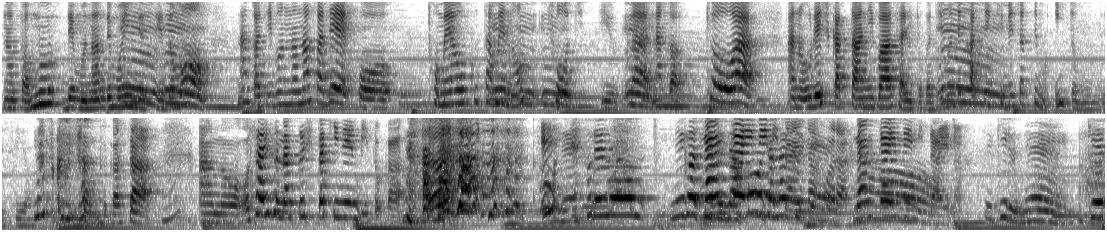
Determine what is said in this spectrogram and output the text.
うん、なんか無でも何でもいいんですけども、うんうん、なんか自分の中でこう止め置くための装置っていうか、うんうん、なんか今日はあの嬉しかったアニバーサリーとか自分で勝手に決めちゃってもいいと思うんですよ。夏子さんとかさあのお財布なくした記念日とか。そうね。それもネガティブな方じゃなくて。ほら何回目みたいな。できるね、うん、携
